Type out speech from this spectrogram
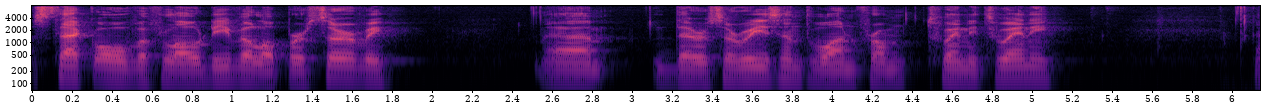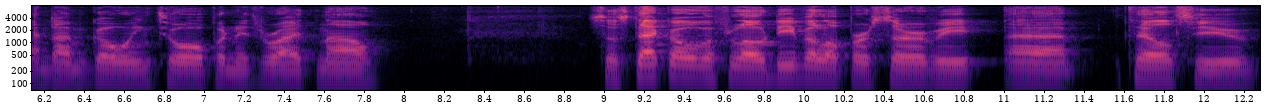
Stack Overflow Developer Survey. Um, there's a recent one from 2020 and I'm going to open it right now. So Stack Overflow Developer Survey uh, tells you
